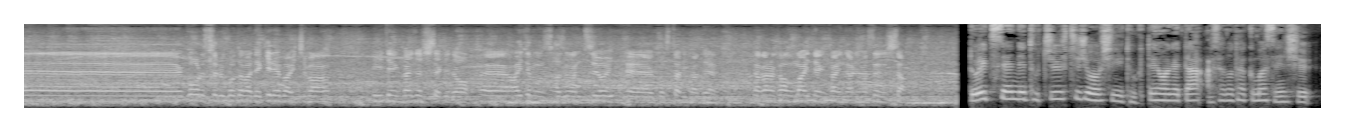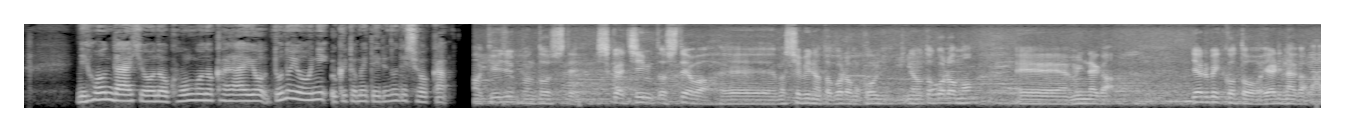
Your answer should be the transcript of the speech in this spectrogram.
えー、ゴールすることができれば一番いい展開でしたけど、えー、相手もさすがに強い、えー、コスタリカで、なかなかうまい展開になりませんでした。ドイツ戦で途中出場し得点を挙げた浅野拓磨選手。日本代表の今後の課題をどのように受け止めているのでしょうか？90分通してしっかりチームとしては、えー、守備のところも攻撃のところも、えー、みんながやるべきことをやりながら、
